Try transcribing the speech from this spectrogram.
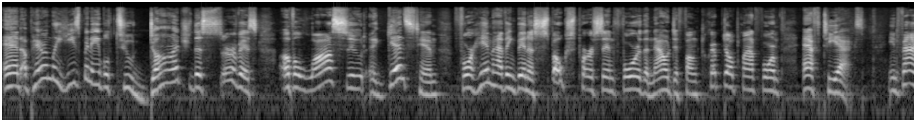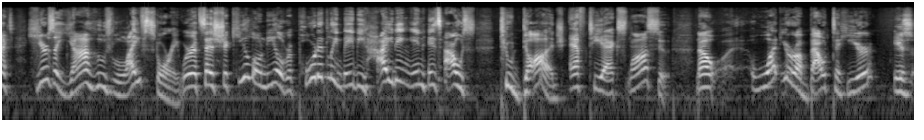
and apparently he's been able to dodge the service of a lawsuit against him for him having been a spokesperson for the now defunct crypto platform FTX. In fact, here's a Yahoo's life story where it says Shaquille O'Neal reportedly may be hiding in his house to dodge FTX lawsuit. Now, what you're about to hear is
